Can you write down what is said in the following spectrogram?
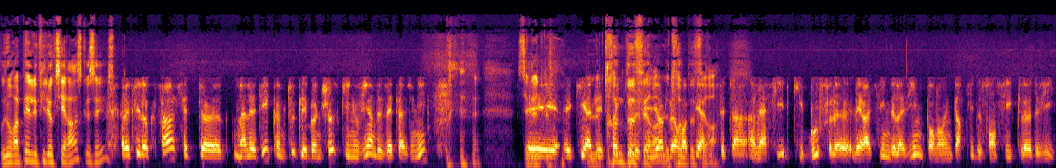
Vous nous rappelez le phylloxéra, ce que c'est? Le phylloxéra, c'est une maladie, comme toutes les bonnes choses, qui nous vient des États-Unis C'est le- et, et qui a le. Trumpefera. C'est un, un acide qui bouffe le- les racines de la vigne pendant une partie de son cycle de vie.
